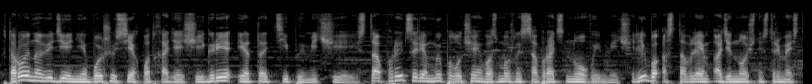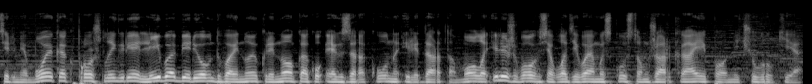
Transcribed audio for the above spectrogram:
Второе нововведение, больше всех подходящей игре, это типы мечей. Став рыцарем, мы получаем возможность собрать новый меч. Либо оставляем одиночный с тремя стилями боя, как в прошлой игре, либо берем двойной клинок, как у Экзера Куна или Дарта Мола, или же вовсе овладеваем искусством Джаркаи по мечу в руке.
